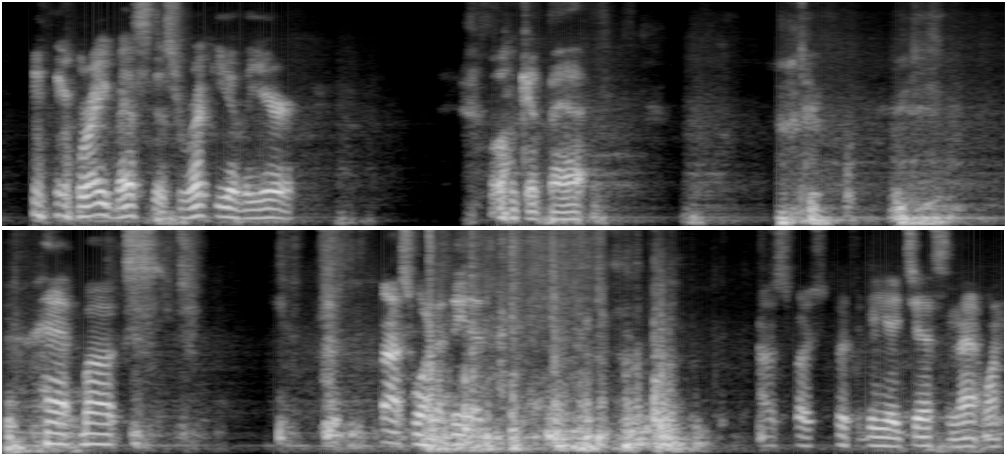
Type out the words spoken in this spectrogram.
Raybestos, Rookie of the Year. Look at that. Hat box. That's what I did. Was supposed to put the VHS in that one.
